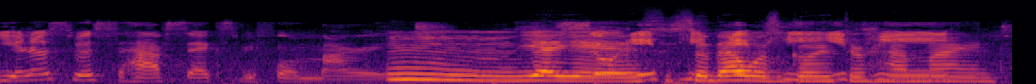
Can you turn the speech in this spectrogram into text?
you're not supposed to have sex before marriage. Mm, yeah, yeah. So yeah. So, he- so that was he- going through her mind.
